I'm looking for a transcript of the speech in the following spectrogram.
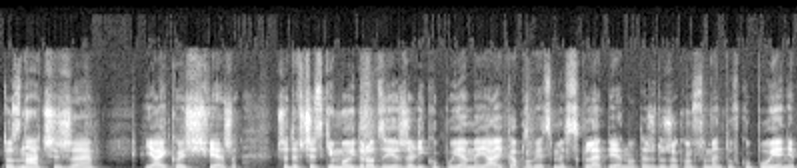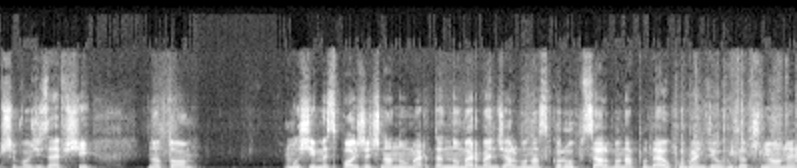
to znaczy, że jajko jest świeże. Przede wszystkim, moi drodzy, jeżeli kupujemy jajka, powiedzmy w sklepie, no też dużo konsumentów kupuje, nie przywozi ze wsi, no to musimy spojrzeć na numer. Ten numer będzie albo na skorupce, albo na pudełku będzie uwidoczniony.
